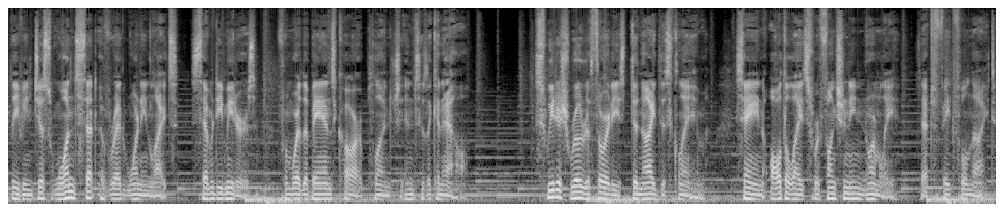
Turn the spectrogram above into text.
leaving just one set of red warning lights 70 meters from where the band's car plunged into the canal. Swedish road authorities denied this claim saying all the lights were functioning normally that fateful night.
